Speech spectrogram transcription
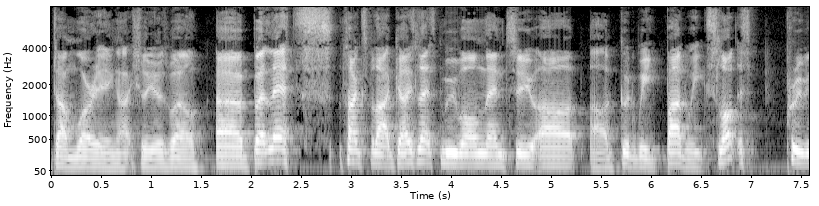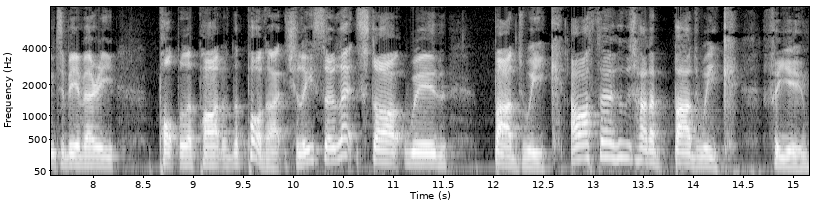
damn worrying actually as well. Uh, but let's thanks for that, guys. Let's move on then to our, our good week, bad week slot. It's proving to be a very popular part of the pod, actually. So let's start with bad week. Arthur, who's had a bad week for you?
